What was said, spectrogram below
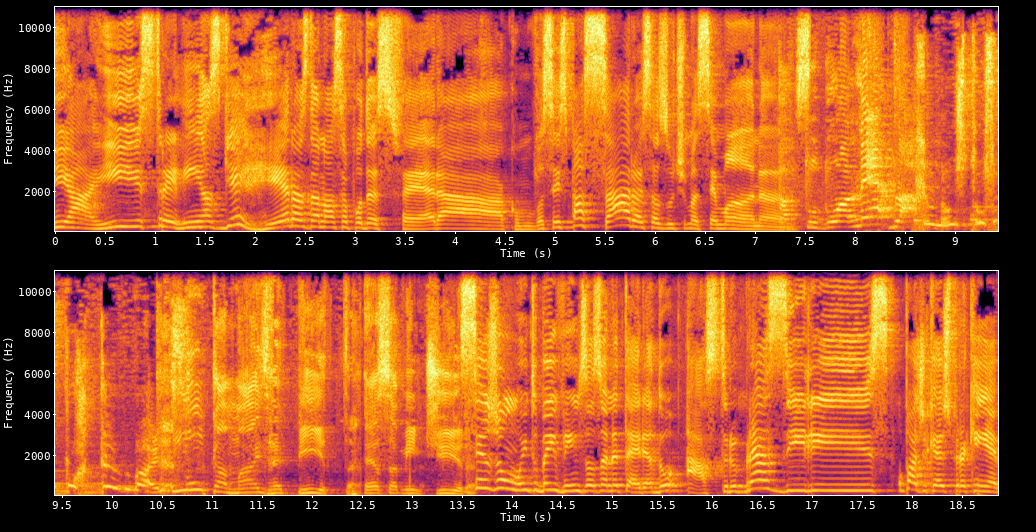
E aí, estrelinhas guerreiras da nossa podosfera, como vocês passaram essas últimas semanas? Tá tudo uma merda! Eu não estou suportando mais! Nunca mais repita essa mentira. Sejam muito bem-vindos ao Zanetéria do Astro Brasilis, o podcast para quem é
